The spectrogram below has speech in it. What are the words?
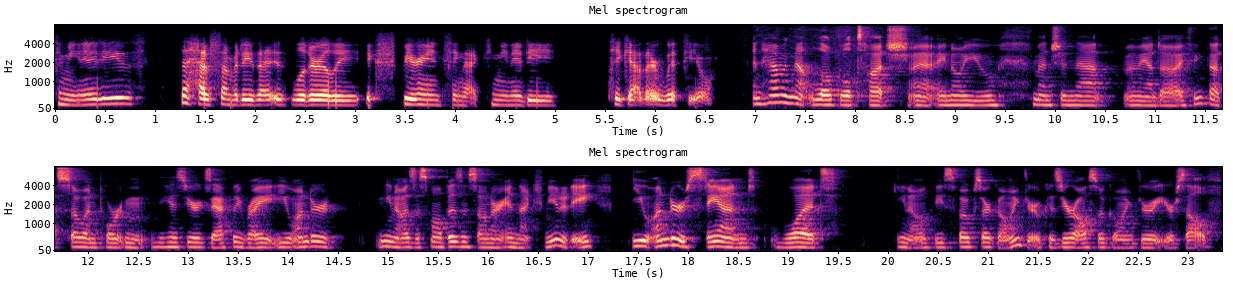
communities to have somebody that is literally experiencing that community together with you. And having that local touch, I, I know you mentioned that, Amanda. I think that's so important because you're exactly right. You under, you know, as a small business owner in that community, you understand what, you know, these folks are going through because you're also going through it yourself.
